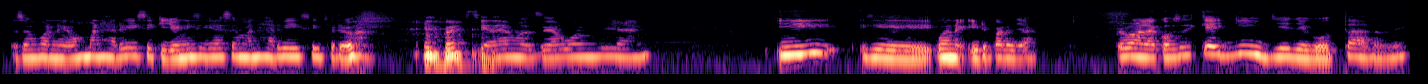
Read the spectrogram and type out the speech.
Entonces, bueno, íbamos a manejar bici, que yo ni siquiera sé manejar bici, pero me parecía demasiado buen plan. Y, eh, bueno, ir para allá. Pero bueno, la cosa es que Guille llegó tarde,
